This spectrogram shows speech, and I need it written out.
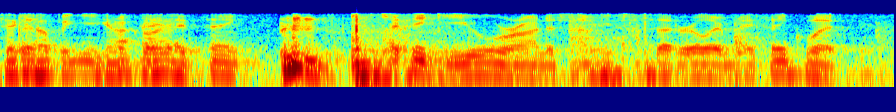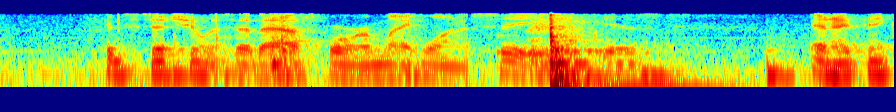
pick up, you know, I I think, I think you were onto something you said earlier, I mean, I think what constituents have asked for or might wanna see is, and I think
